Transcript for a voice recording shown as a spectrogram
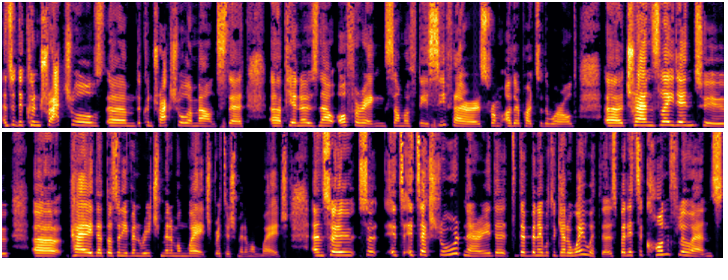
And so the contractual, um, the contractual amounts that uh, P&O is now offering some of these seafarers from other parts of the world uh, translate into uh, pay that doesn't even reach minimum wage, British minimum wage. And so, so it's it's extraordinary that they've been able to get away with this, but it's a confluence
